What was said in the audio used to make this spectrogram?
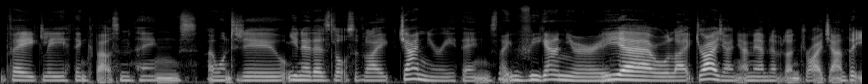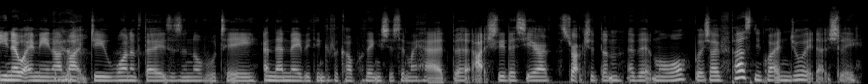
vaguely think about some things I want to do. You know, there's lots of like January things. Like veganuary. Yeah, or like dry January. I mean, I've never done dry Jan, but you know what I mean. I might do one of those as a novelty and then maybe think of a couple of things just in my head. But actually, this year I've structured them a bit more, which I've personally quite enjoyed actually.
